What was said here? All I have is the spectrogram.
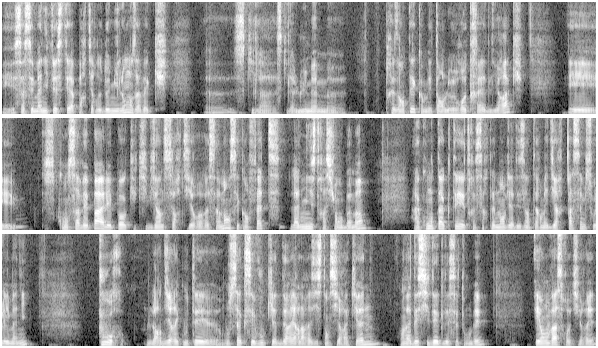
Et ça s'est manifesté à partir de 2011 avec ce qu'il a, lui-même présenté comme étant le retrait de l'Irak. Ce qu'on ne savait pas à l'époque et qui vient de sortir récemment, c'est qu'en fait, l'administration Obama a contacté, très certainement via des intermédiaires, Qassem Soleimani pour leur dire écoutez, on sait que c'est vous qui êtes derrière la résistance irakienne, on a décidé de laisser tomber et on va se retirer,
